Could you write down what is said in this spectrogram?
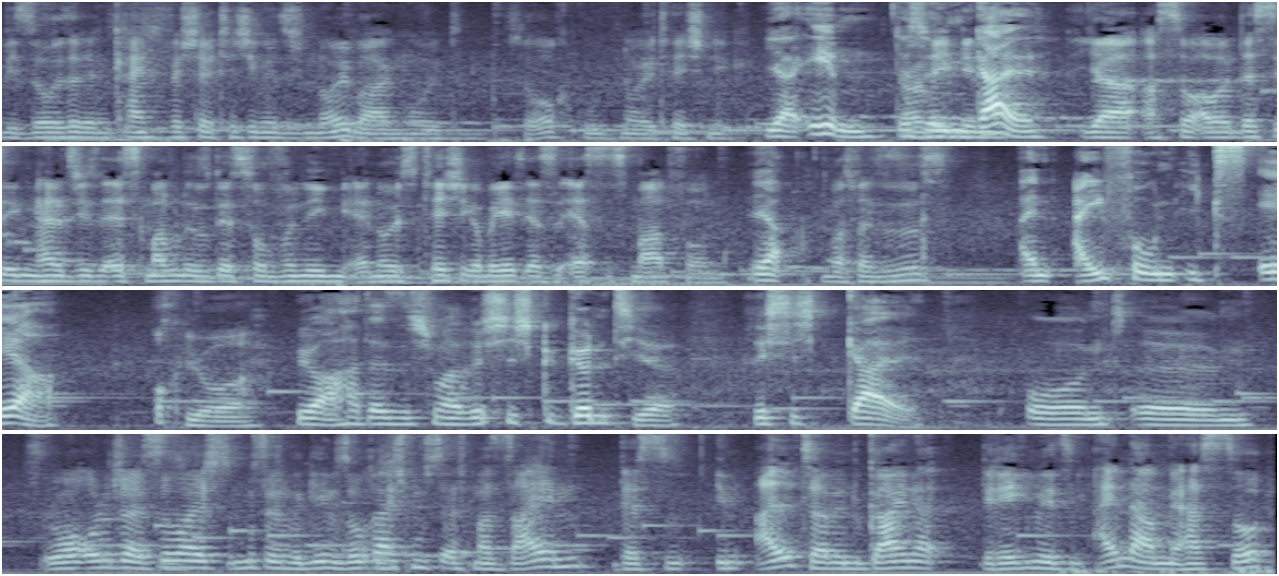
wieso ist er denn kein Verfechter der Technik, wenn er sich einen Neuwagen holt? Ist doch auch gut, neue Technik. Ja, eben. Deswegen wegen dem- geil. Ja, ach so, aber deswegen halt sich das erste Smartphone, also ist von wegen äh, neues Technik, aber jetzt erst das erste Smartphone. Ja. Und was meinst du, ist es? Ein iPhone XR. Ach ja. Ja, hat er sich mal richtig gegönnt hier. Richtig geil. Und, ähm, So, ohne Scheiß, so reich, du musst erst mal geben, so reich musst du erstmal sein, dass du im Alter, wenn du keine regelmäßigen Einnahmen mehr hast, so,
